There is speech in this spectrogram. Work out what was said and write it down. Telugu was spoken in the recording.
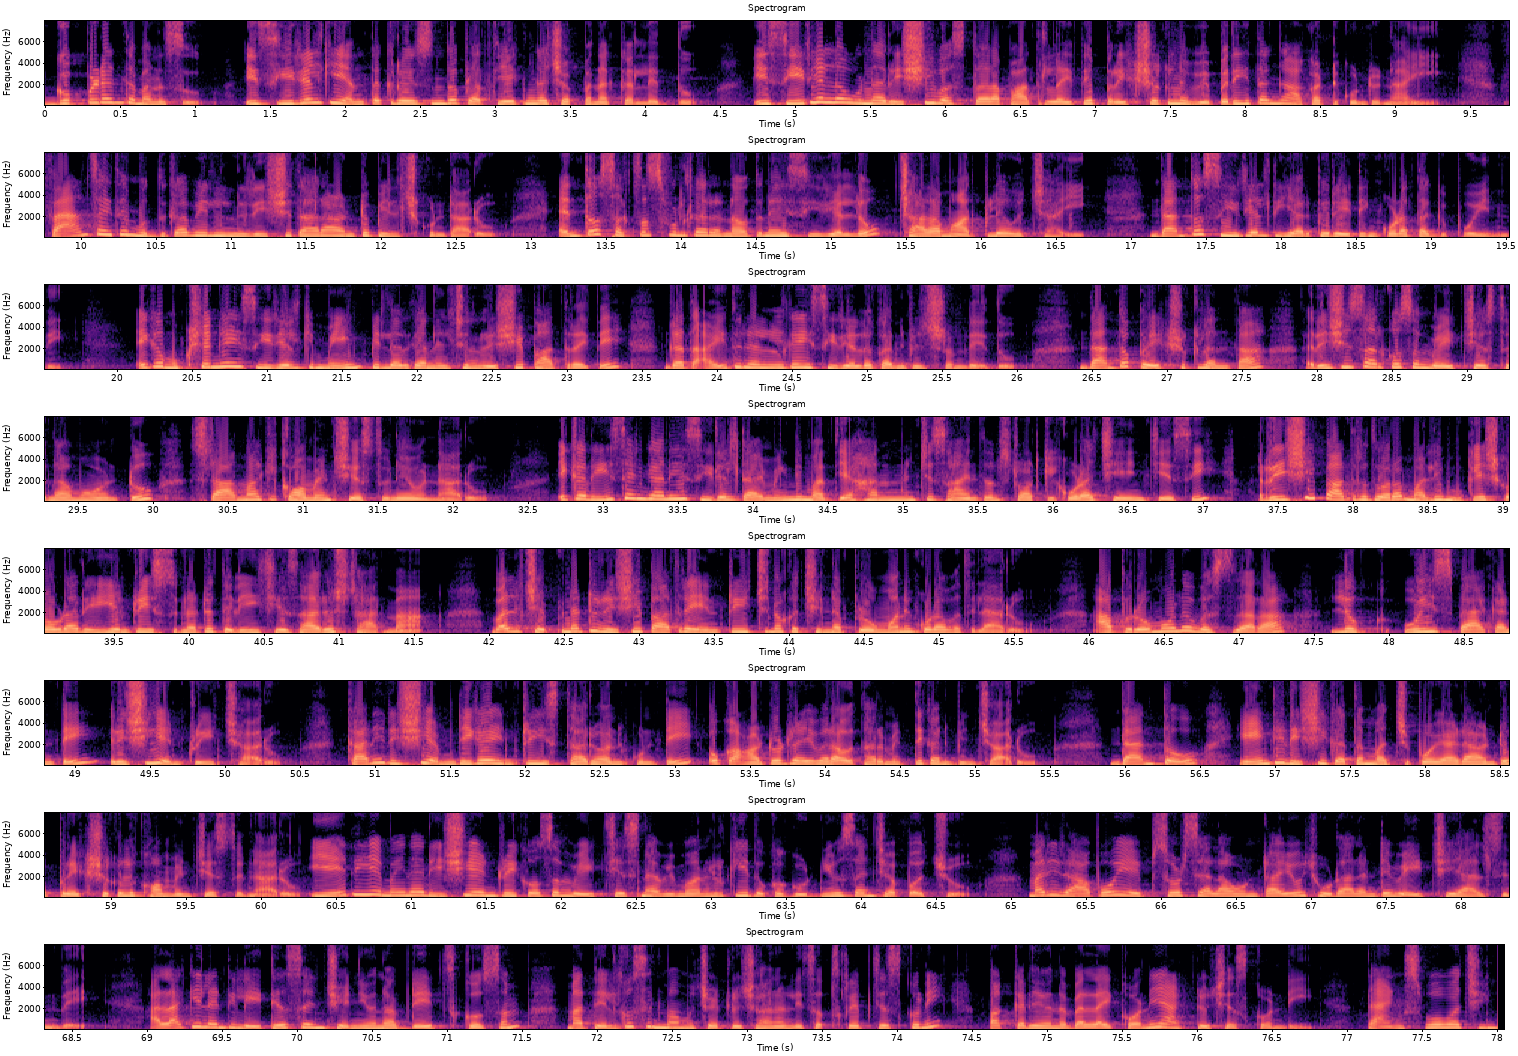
గుప్పిడంత మనసు. ఈ సీరియల్కి ఎంత క్రేజ్ ఉందో ప్రత్యేకంగా చెప్పనక్కర్లేదు. ఈ సీరియల్లో ఉన్న రిషి వస్తార పాత్రలైతే ప్రేక్షకులను విపరీతంగా ఆకట్టుకుంటున్నాయి. ఫ్యాన్స్ అయితే ముద్దుగా వీళ్ళని రిషితార అంటూ పిలుచుకుంటారు. ఎంతో సక్సెస్ఫుల్గా రన్ అవుతున్న ఈ సీరియల్లో చాలా మార్పులే వచ్చాయి. దాంతో సీరియల్ టీఆర్పీ రేటింగ్ కూడా తగ్గిపోయింది. ఇక ముఖ్యంగా ఈ సీరియల్కి మెయిన్ పిల్లర్గా నిలిచిన రిషి పాత్ర అయితే గత ఐదు నెలలుగా ఈ సీరియల్లో కనిపించడం లేదు. దాంతో ప్రేక్షకులంతా రిషి సార్ కోసం వెయిట్ చేస్తున్నాము అంటూ స్టార్మాకి కామెంట్స్ చేస్తూనే ఉన్నారు. ఇక రీసెంట్గానే ఈ సీరియల్ టైమింగ్ని మధ్యాహ్నం నుంచి సాయంత్రం స్లాట్కి కూడా చేంజ్ చేసి రిషి పాత్ర ద్వారా మళ్ళీ ముఖేష్ గౌడ రీ ఎంట్రీ ఇస్తున్నట్టు తెలియజేశారు స్టార్మా. వాళ్ళు చెప్పినట్టు రిషి పాత్ర ఎంట్రీ ఇచ్చిన ఒక చిన్న ప్రోమోని కూడా వదిలారు. ఆ ప్రోమోలో వస్తారా లుక్ ఈస్ బ్యాక్ అంటే రిషి ఎంట్రీ ఇచ్చారు. కానీ రిషి ఎండీగా ఎంట్రీ ఇస్తారు అనుకుంటే ఒక ఆటో డ్రైవర్ అవతారం ఎత్తి కనిపించారు. దాంతో ఏంటి రిషి గతం మర్చిపోయాడా? అంటూ ప్రేక్షకులు కామెంట్ చేస్తున్నారు. ఏది ఏమైనా రిషి ఎంట్రీ కోసం వెయిట్ చేసిన అభిమానులకి ఇది ఒక గుడ్ న్యూస్ అని చెప్పొచ్చు. మరి రాబోయే ఎపిసోడ్స్ ఎలా ఉంటాయో చూడాలంటే వెయిట్ చేయాల్సిందే. అలాగే ఇలాంటి లేటెస్ట్ అండ్ జెన్యున్ అప్డేట్స్ కోసం మా తెలుగు సినిమా ముచ్చట్లు ఛానల్ని సబ్స్క్రైబ్ చేసుకుని పక్కనే ఉన్న బెల్ ఐకాన్ని యాక్టివ్ చేసుకోండి. Thanks for watching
